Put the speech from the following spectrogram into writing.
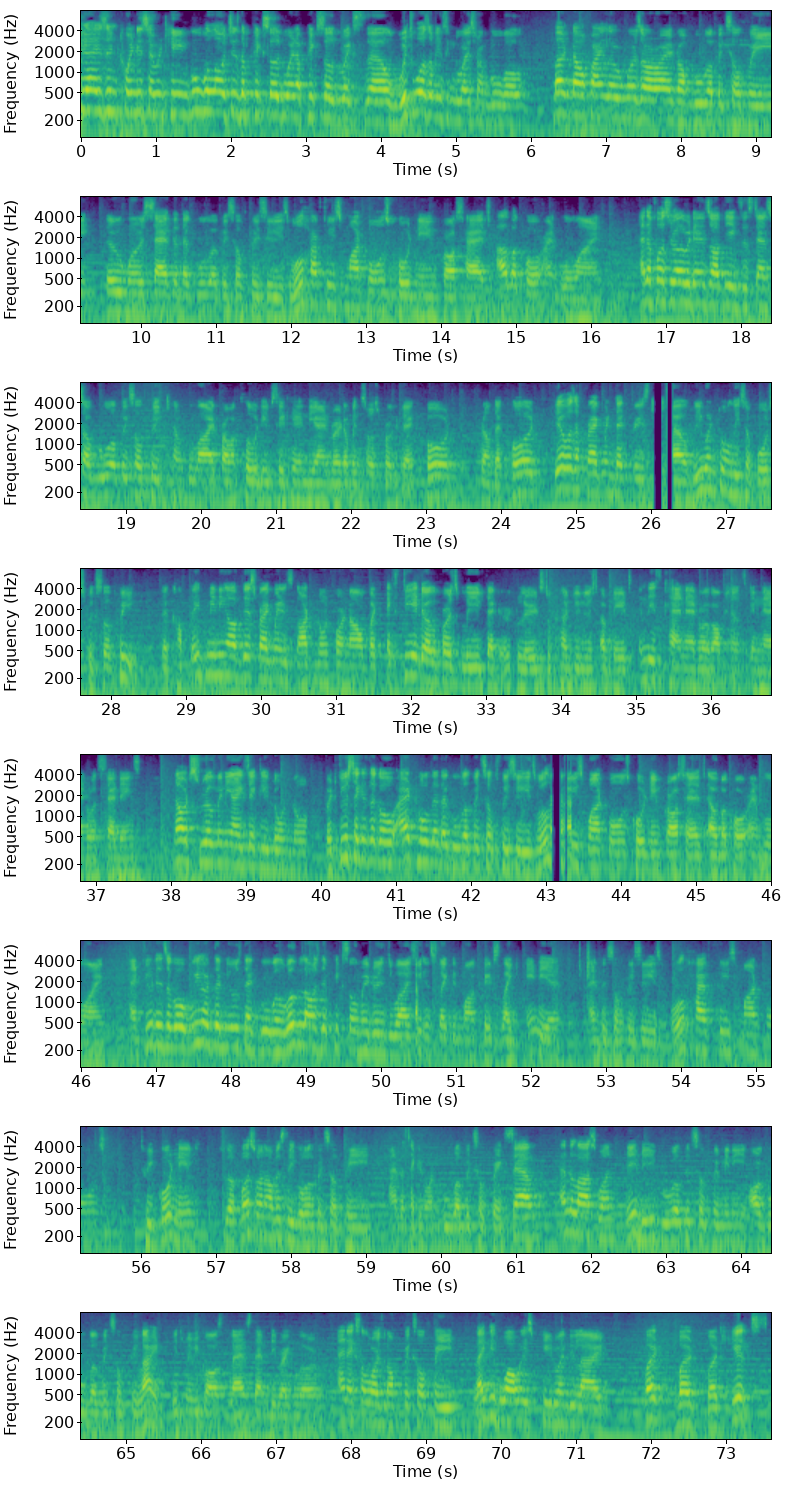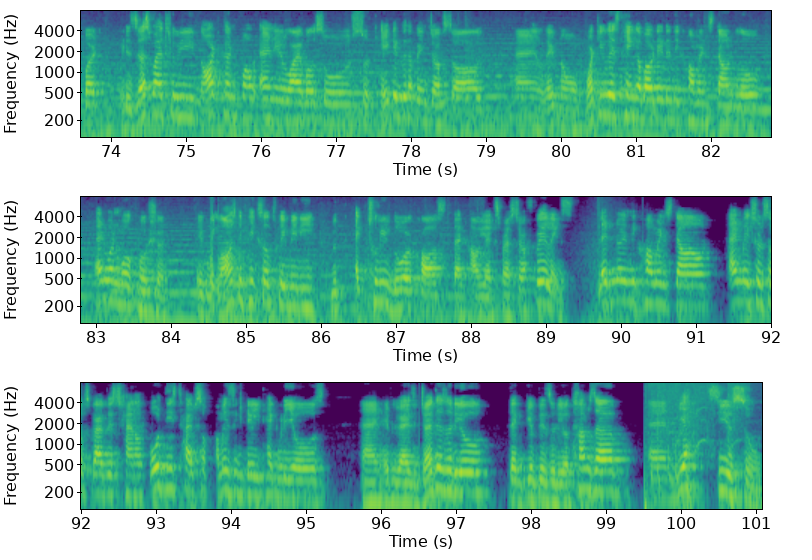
Hey guys, in 2017, Google launches the Pixel 2 and a Pixel 2 XL, which was amazing device from Google. But now finally rumors are right of Google Pixel 3. The rumors said that the Google Pixel 3 series will have three smartphones codenamed Crosshatch, Albacore, and Blueline. And the first real evidence of the existence of Google Pixel 3 came to light from a clue deep seated in the Android open source project code. From the code, there was a fragment that traced while V12 only supports Pixel 3. The complete meaning of this fragment is not known for now, but XDA developers believe that it relates to continuous updates in the scan network options in network settings. Now its real meaning I exactly don't know, but few seconds ago I told that the Google Pixel 3 series will have three smartphones codenamed Crosshatch, Albacore and Blueline. And few days ago we heard the news that Google will launch the Pixel mid-range device in selected markets like India and Pixel 3 series will have three smartphones three code names. So the first one obviously Google Pixel 3 and the second one Google Pixel 3 XL and the last one maybe Google Pixel 3 Mini or Google Pixel 3 Lite which may be cost less than the regular and XL version of Pixel 3 like the Huawei P20 Lite. But but but yes but it is just my theory not confirmed any reliable source. So take it with a pinch of salt and let know what you guys think about it in the comments down below. And one more question it will launch the Pixel 3 Mini with actually lower cost than how you express your feelings. Let me know in the comments down and make sure to subscribe this channel for these types of amazing daily tech videos. And if you guys enjoyed this video, then give this video a thumbs up and yeah, see you soon.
